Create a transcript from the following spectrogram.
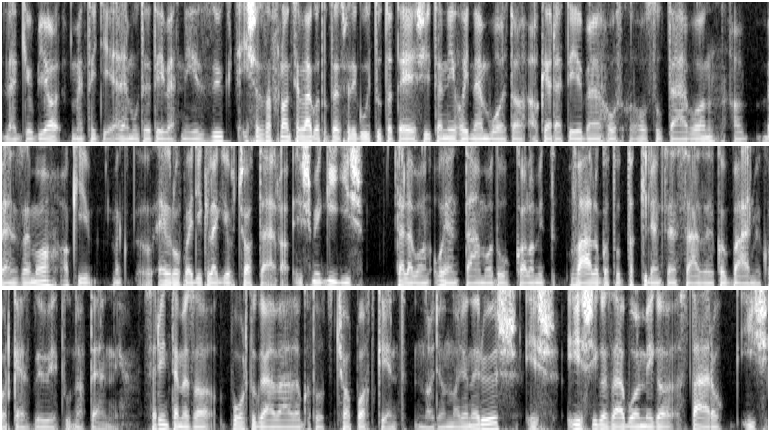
legjobbja mert hogy elmúlt öt évet nézzük, és ez a francia válogatott ez pedig úgy tudta teljesíteni, hogy nem volt a, a keretében hosszú távon a Benzema, aki meg az Európa egyik legjobb csatára, és még így is tele van olyan támadókkal, amit válogatott a 90%-a bármikor kezdővé tudna tenni. Szerintem ez a portugál válogatott csapatként nagyon-nagyon erős, és, és igazából még a sztárok is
